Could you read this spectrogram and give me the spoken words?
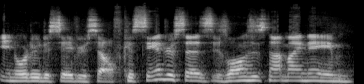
in order to save yourself? Because Sandra says, as long as it's not my name,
